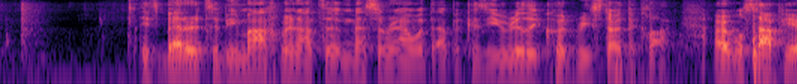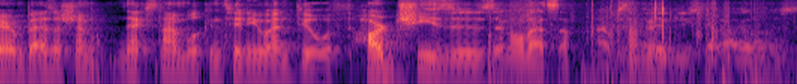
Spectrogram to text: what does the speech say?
it's better to be machmer, not to mess around with that, because you really could restart the clock. All right, we'll stop here. And Be'ez Hashem, next time we'll continue and deal with hard cheeses and all that stuff. We'll stop here.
